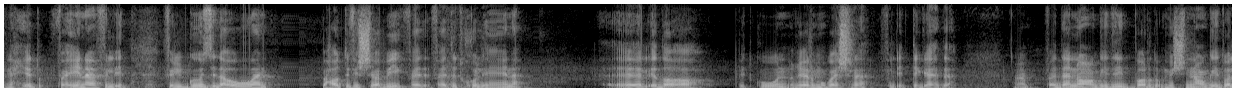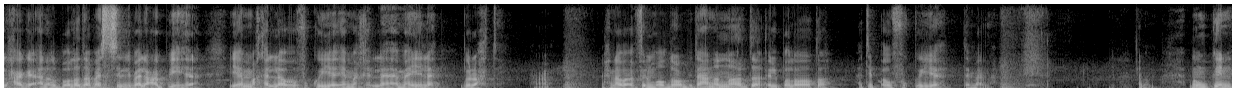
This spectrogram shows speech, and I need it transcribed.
ناحيته فهنا في في الجزء ده هو بحط فيه الشبابيك فتدخل هنا آه، الإضاءة بتكون غير مباشرة في الاتجاه ده. فده نوع جديد برضو مش نوع جديد ولا حاجة أنا البلاطة بس اللي بلعب بيها يا إما اخليها أفقية يا إما اخليها مايلة براحتي. تمام. إحنا بقى في الموضوع بتاعنا النهارده البلاطة هتبقى أفقية تماما. تمام. ممكن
